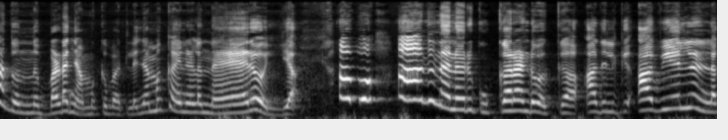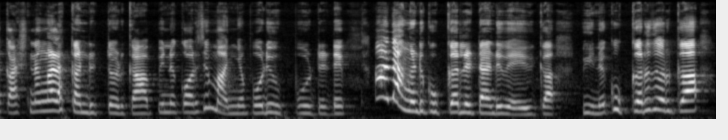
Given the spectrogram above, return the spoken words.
അതൊന്നും ഇവിടെ നമുക്ക് പറ്റില്ല. നമുക്ക് അതിനുള്ള നേരം ഇല്ല. അപ്പോൾ ആദ്യം തന്നെ ഒരു കുക്കറാണ്ട് വെക്കുക. അതിലേക്ക് അവിയലിനുള്ള കഷ്ണങ്ങളൊക്കെ കണ്ട് ഇട്ട് കൊടുക്കുക. പിന്നെ കുറച്ച് മഞ്ഞപ്പൊടി ഉപ്പ് ഇട്ടിട്ട് അത് അങ്ങോട്ട് കുക്കറിലിട്ടാണ്ട് വേവിക്കുക. പിന്നെ കുക്കർ തുറക്കുക ആ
